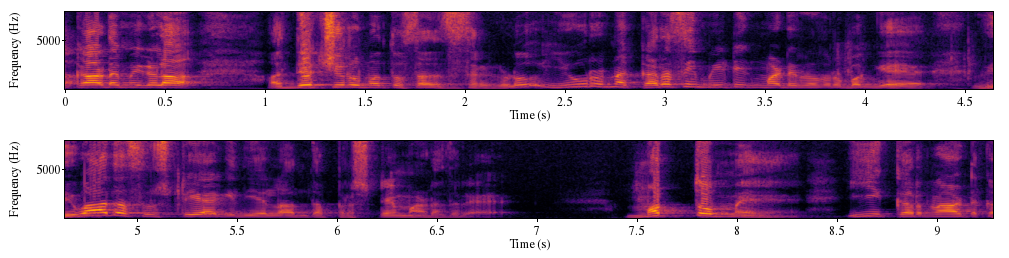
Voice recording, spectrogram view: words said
ಅಕಾಡೆಮಿಗಳ ಅಧ್ಯಕ್ಷರು ಮತ್ತು ಸದಸ್ಯರುಗಳು, ಇವರನ್ನು ಕರೆಸಿ ಮೀಟಿಂಗ್ ಮಾಡಿರೋದ್ರ ಬಗ್ಗೆ ವಿವಾದ ಸೃಷ್ಟಿಯಾಗಿದೆಯಲ್ಲ ಅಂತ ಪ್ರಶ್ನೆ ಮಾಡಿದ್ರೆ ಮತ್ತೊಮ್ಮೆ ಈ ಕರ್ನಾಟಕ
